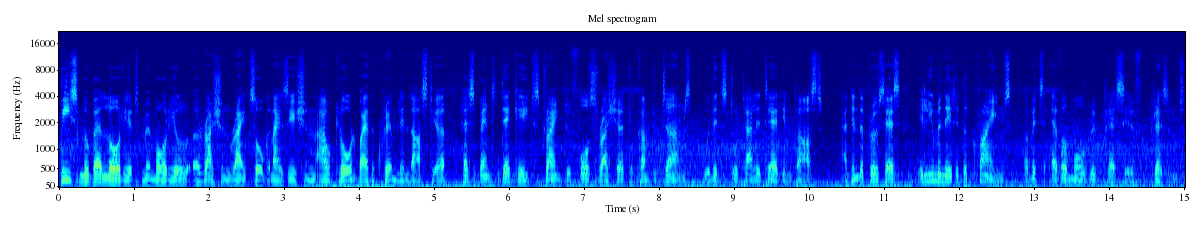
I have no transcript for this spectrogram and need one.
Peace Nobel laureate Memorial, a Russian rights organization outlawed by the Kremlin last year, has spent decades trying to force Russia to come to terms with its totalitarian past and in the process illuminated the crimes of its ever more repressive present.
